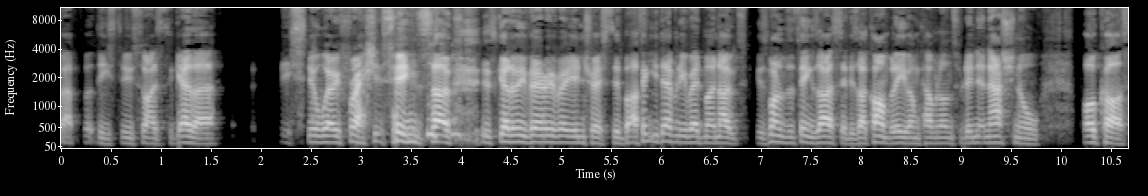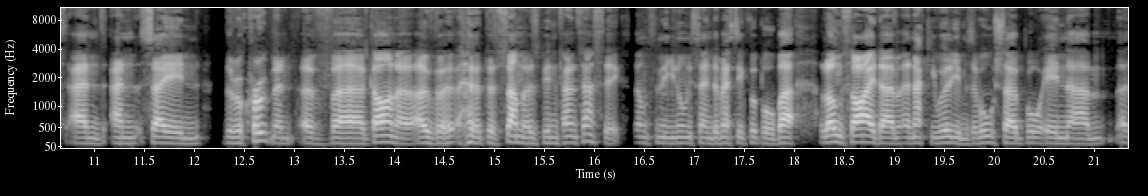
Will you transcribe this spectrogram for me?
uh, put these two sides together, it's still very fresh, it seems. So it's going to be very, very interesting. But I think you definitely read my notes because one of the things I said is I can't believe I'm coming on to an international podcast and and saying the recruitment of uh, Ghana over the summer has been fantastic. Something that you normally say in domestic football. But alongside um, Inaki Williams, have also brought in um, uh,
